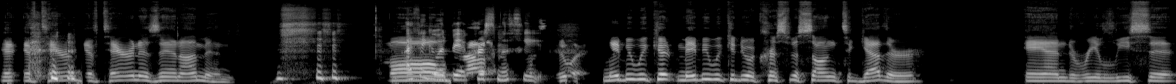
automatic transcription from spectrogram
If, if Taron if Taron is in, I'm in. I think it would be a about it. Christmas heat. Let's do it. Maybe we could maybe we could do a Christmas song together and release it,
